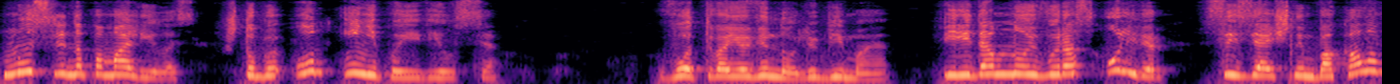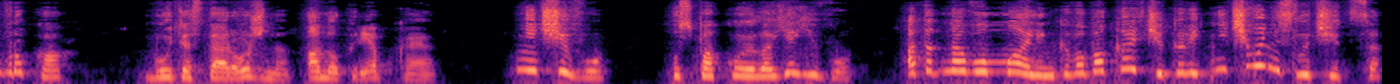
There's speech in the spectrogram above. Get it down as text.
мысленно помолилась, чтобы он и не появился. «Вот твое вино, любимая!» Передо мной вырос Оливер с изящным бокалом в руках. «Будь осторожна, оно крепкое!» «Ничего!» — успокоила я его. «От одного маленького бокальчика ведь ничего не случится!»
